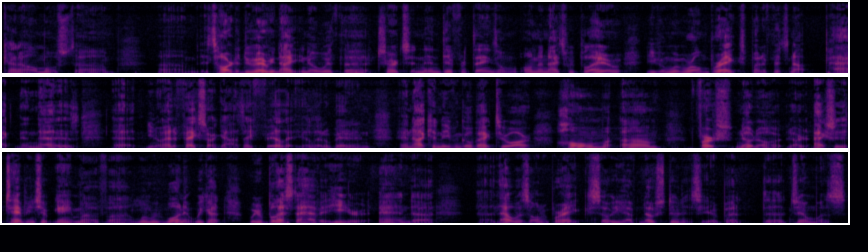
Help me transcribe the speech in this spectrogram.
kind of almost. Um, um, it's hard to do every night, you know, with uh, church and, and different things on, on the nights we play, or even when we're on breaks. But if it's not packed, then that is that you know it affects our guys. They feel it a little bit, and and I can even go back to our home. Um, First, no, no, our, actually the championship game of uh, when we won it, we got we were blessed to have it here, and uh, uh, that was on a break. So you have no students here, but the gym was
